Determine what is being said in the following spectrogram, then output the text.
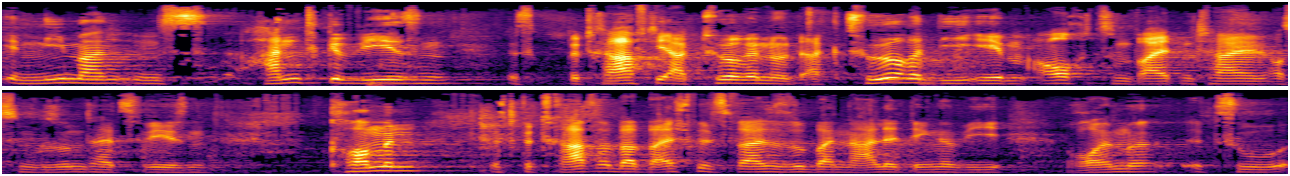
in niemandens Hand gewesen. Es betraf die Akteurinnen und Akteure, die eben auch zum weiten Teilen aus dem Gesundheitswesen kommen. Es betraf aber beispielsweise so banale Dinge wie Räume zu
